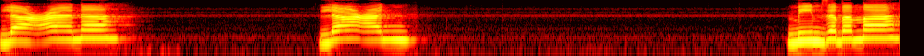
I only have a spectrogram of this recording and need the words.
لعن لعن. ميم زبما.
